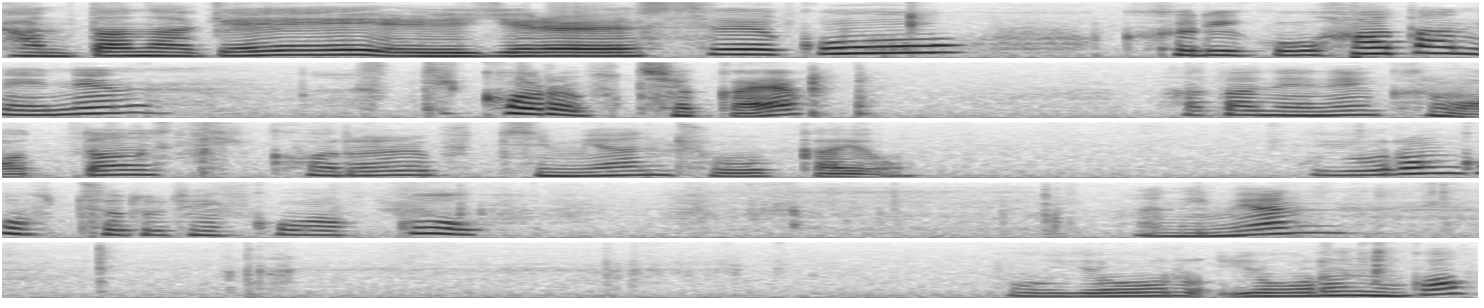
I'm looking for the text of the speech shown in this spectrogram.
간단하게 일기를 쓰고 그리고 하단에는 스티커를 붙일까요? 하단에는 그럼 어떤 스티커를 붙이면 좋을까요? 이런 거 붙여도 될 것 같고 아니면 뭐 요, 요런 거?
